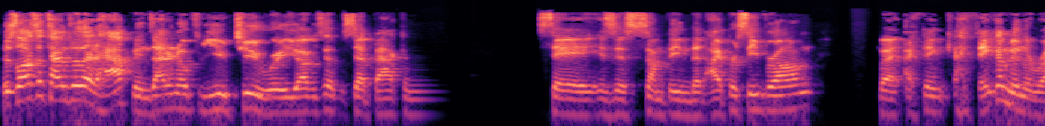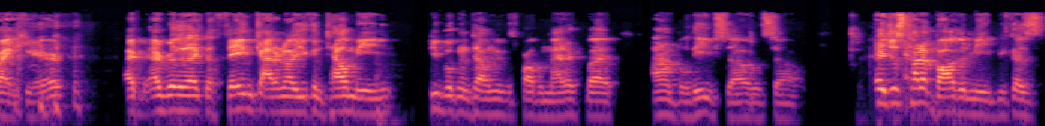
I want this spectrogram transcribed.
there's lots of times where that happens. I don't know for you too, where you obviously have to step back and say, "Is this something that I perceive wrong?" But I think I think I'm in the right here. I, I really like to think. I don't know. You can tell me. People can tell me if it's problematic, but I don't believe so. So it just kind of bothered me because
